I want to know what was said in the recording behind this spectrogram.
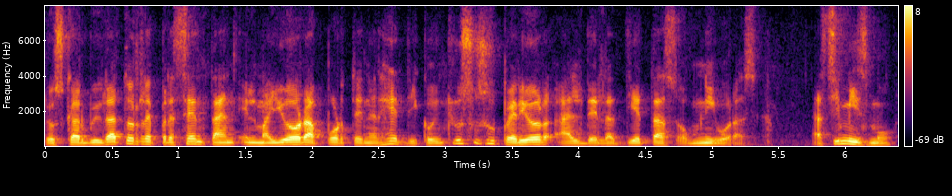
los carbohidratos representan el mayor aporte energético, incluso superior al de las dietas omnívoras. Asimismo,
